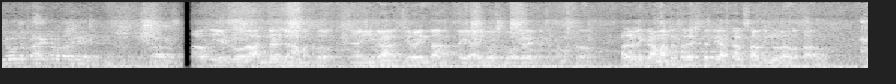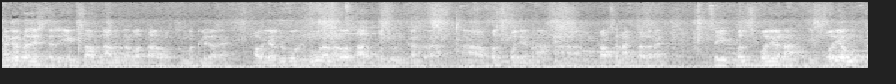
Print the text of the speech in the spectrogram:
ಈ ಒಂದು ಕಾರ್ಯಕ್ರಮದಲ್ಲಿ ಸಾವಿರದ ಏಳ್ನೂರ ಹನ್ನೆರಡು ಜನ ಮಕ್ಕಳು ಈಗ ಜೀರೋಯಿಂದ ಐದು ವರ್ಷದ ಒಳಗಡೆ ಇರ್ತಕ್ಕಂಥ ಮಕ್ಕಳು. ಅದರಲ್ಲಿ ಗ್ರಾಮಾಂತರ ಪ್ರದೇಶದಲ್ಲಿ ಹದಿನಾಲ್ಕು ಸಾವಿರದ ಇನ್ನೂರ ಅರವತ್ತಾರು, ನಗರ ಪ್ರದೇಶದಲ್ಲಿ ಎಂಟು ಸಾವಿರದ ನಾನ್ನೂರ ನಲವತ್ತಾರು ಮಕ್ಕಳಿದ್ದಾರೆ. ಅವ್ರಿಗೆಲ್ರಿಗೂ ನೂರ ನಲವತ್ತಾರು ಬೂತ್ಗಳ ಮುಖಾಂತರ ಪಲ್ಸ್ ಪೋಲಿಯೋನ ಡ್ರಾಪ್ಸನ್ನು ಹಾಕ್ತಾ ಇದ್ದಾರೆ. ಸೊ ಈ ಪಲ್ಸ್ ಪೋಲಿಯೋನ, ಈ ಪೋಲಿಯೋ ಮುಕ್ತ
